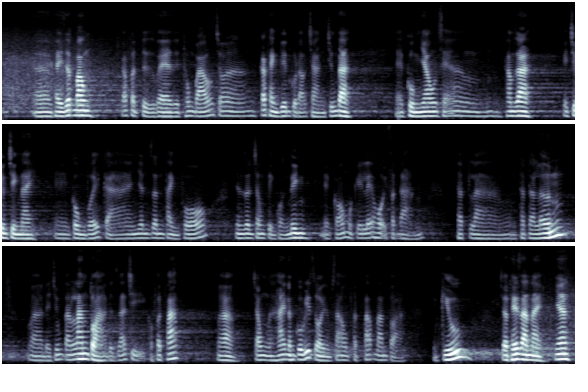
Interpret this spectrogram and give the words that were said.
à, thầy rất mong các phật tử về thì thông báo cho các thành viên của đạo tràng chúng ta cùng nhau sẽ ừ, tham gia cái chương trình này. Ờ, cùng với cả nhân dân thành phố, nhân dân trong tỉnh Quảng Ninh để có một cái lễ hội Phật đản thật là thật là lớn và để chúng ta lan tỏa được giá trị của Phật pháp. Và trong hai năm Covid rồi làm sao Phật pháp lan tỏa cứu cho thế gian này nha.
